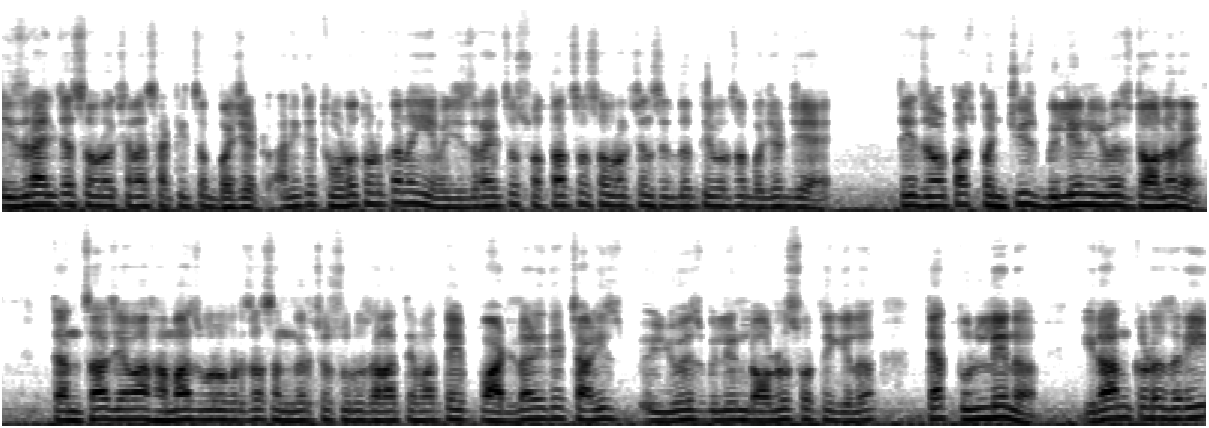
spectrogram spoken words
इस्रायलच्या संरक्षणासाठीचं बजेट आणि ते थोडं थोडकं आहे म्हणजे इस्रायलचं स्वतःचं संरक्षण सिद्धतेवरचं बजेट जे आहे ते जवळपास पंचवीस बिलियन युएस डॉलर आहे. त्यांचा जेव्हा हमास बरोबरचा संघर्ष सुरू झाला तेव्हा ते वाढलं आणि ते चाळीस युएस बिलियन डॉलर्सवरती गेलं. त्या तुलनेनं इराणकडं जरी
